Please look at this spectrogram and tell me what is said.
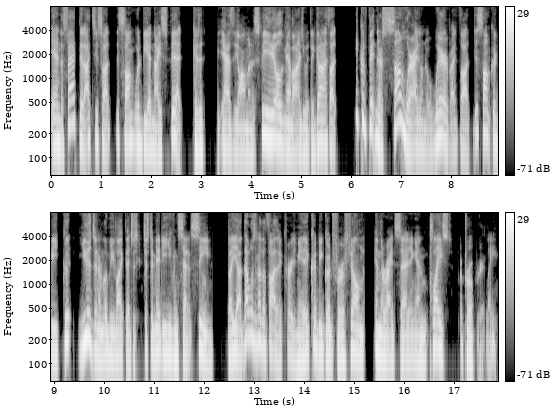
And the fact that I just thought this song would be a nice fit because it, it has the ominous feel, the man behind you with the gun. I thought it could fit in there somewhere. I don't know where, but I thought this song could be good used in a movie like that, just, just to maybe even set a scene. But yeah, that was another thought that occurred to me. It could be good for a film in the right setting and placed appropriately.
